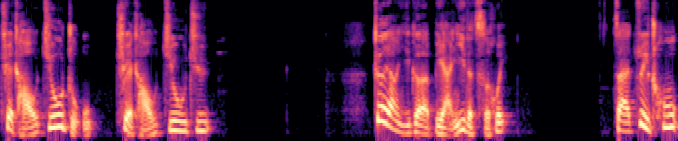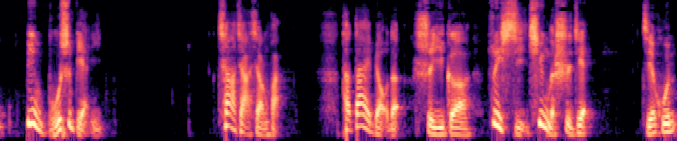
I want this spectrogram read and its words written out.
雀巢鸠主，雀巢鸠居，这样一个贬义的词汇，在最初并不是贬义，恰恰相反，它代表的是一个最喜庆的事件——结婚。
